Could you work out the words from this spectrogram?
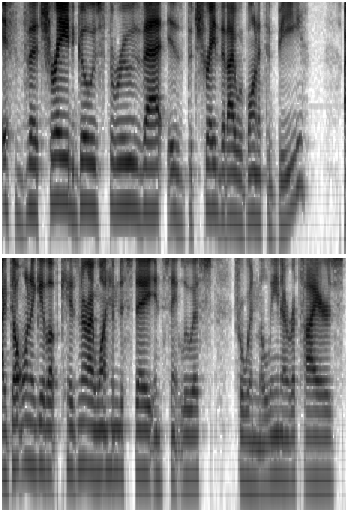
if the trade goes through, that is the trade that I would want it to be. I don't want to give up Knizner. I want him to stay in St. Louis for when Molina retires.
